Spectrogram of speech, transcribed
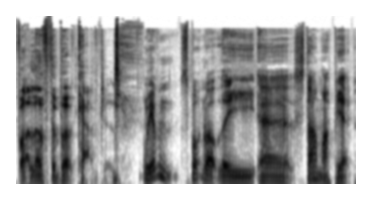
but I love the book captured. We haven't spoken about the uh, star map yet.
